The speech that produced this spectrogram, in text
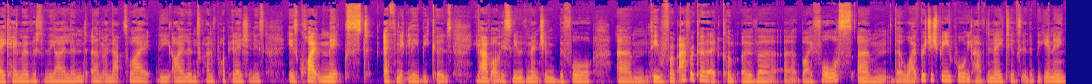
they came over to the island, um, and that's why the island's kind of population is is quite mixed ethnically because you have obviously we've mentioned before um, people from Africa that had come over uh, by force, um, the white British people. You have the natives in the beginning,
